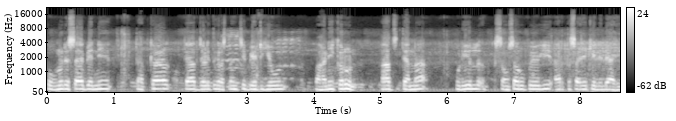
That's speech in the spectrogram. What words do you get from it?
कोगनुरे साहेब यांनी तात्काळ त्या जळितग्रस्तांची भेट घेऊन पाहणी करून आज त्यांना पुढील संसार उपयोगी अर्थसहाय्य केलेले आहे.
